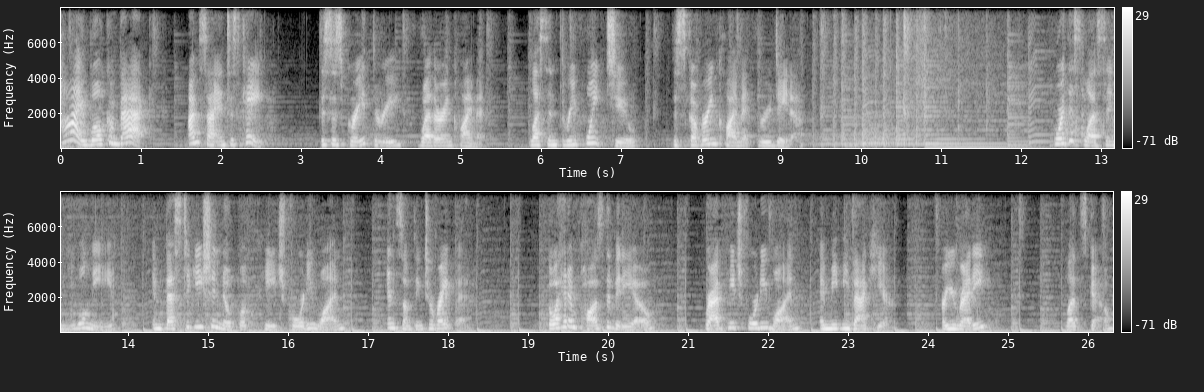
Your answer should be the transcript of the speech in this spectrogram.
Hi, welcome back. I'm Scientist Kate. This is Grade 3, Weather and Climate. Lesson 3.2, Discovering Climate Through Data. For this lesson, you will need Investigation Notebook, page 41, and something to write with. Go ahead and pause the video, grab page 41, and meet me back here. Are you ready? Let's go.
